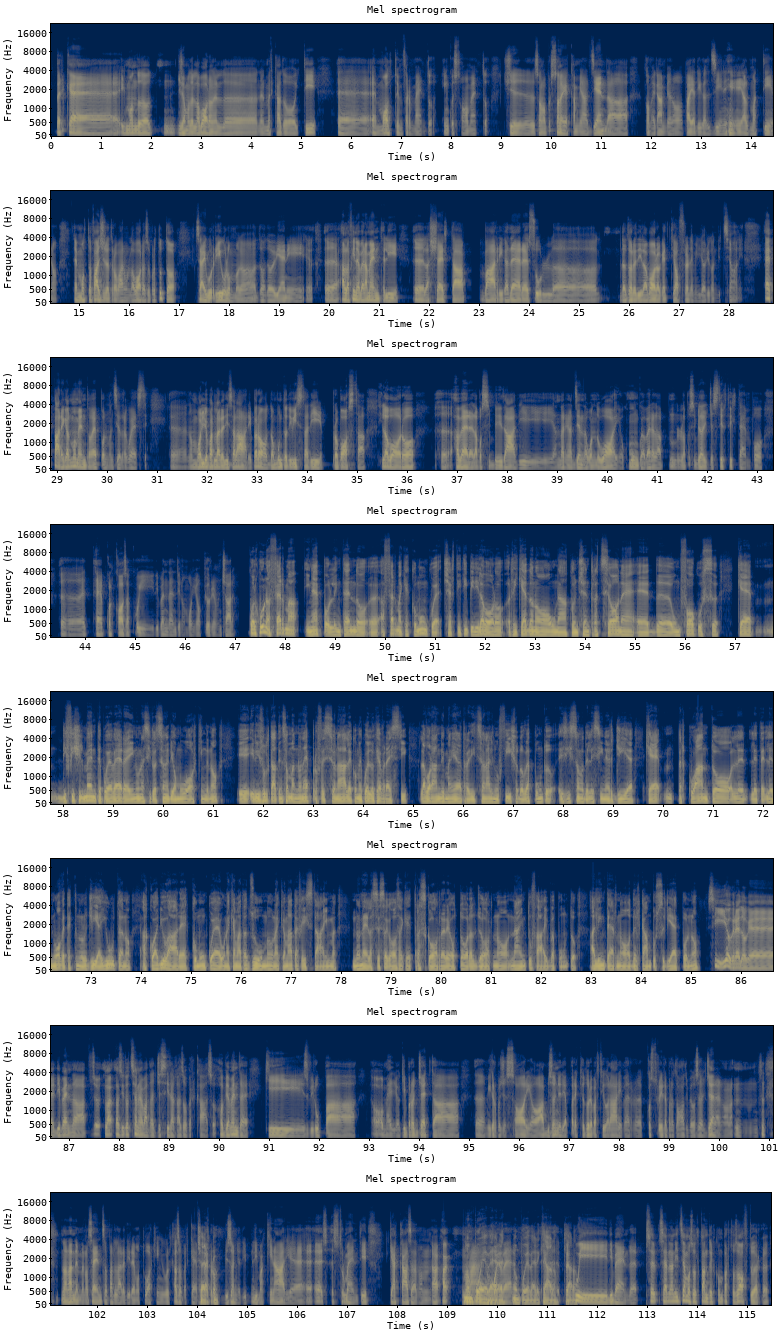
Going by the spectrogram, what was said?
perché il mondo diciamo, del lavoro nel, nel mercato IT è, è, molto in fermento in questo momento. Ci sono persone che cambiano azienda come cambiano paia di calzini al mattino. È molto facile trovare un lavoro, soprattutto se hai curriculum eh, dove vieni, eh, alla fine veramente lì eh, la scelta va a ricadere sul uh, datore di lavoro che ti offre le migliori condizioni. E pare che al momento Apple non sia tra questi. Eh, non voglio parlare di salari, però da un punto di vista di proposta di lavoro eh, avere la possibilità di andare in azienda quando vuoi o comunque avere la, la possibilità di gestirti il tempo eh, è qualcosa a cui i dipendenti non vogliono più rinunciare. Qualcuno afferma, in Apple intendo, eh, afferma che comunque certi tipi di lavoro richiedono una concentrazione ed eh, un focus che difficilmente puoi avere in una situazione di home working, no? E il risultato insomma non è professionale come quello che avresti lavorando in maniera tradizionale in ufficio dove appunto esistono delle sinergie che per quanto le, le, te- le nuove tecnologie aiutano a coadiuvare comunque una chiamata Zoom, una chiamata FaceTime non è la stessa cosa che trascorrere 8 ore al giorno, 9 to 5 appunto, all'interno del campus di Apple, no? Sì, io credo che dipenda, cioè, la, la situazione vada gestita caso per caso. Ovviamente chi sviluppa, o meglio, chi progetta eh, microprocessori o ha bisogno di apparecchiature particolari per costruire prototipi, cose del genere, non, non ha nemmeno senso parlare di remote working in quel caso perché certo. hai proprio bisogno di, di macchinari e, e, e strumenti che a casa non, a, a, non, non, ha, puoi, avere, puoi, avere, Non puoi avere, chiaro. Eh, chiaro. Per cui dipende. Se, se, analizziamo soltanto il comparto software,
